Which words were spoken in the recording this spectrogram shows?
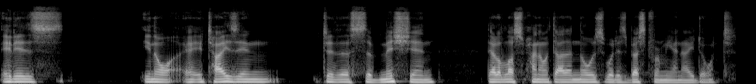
It is, you know, it ties in to the submission that Allah subhanahu wa ta'ala knows what is best for me and I don't.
